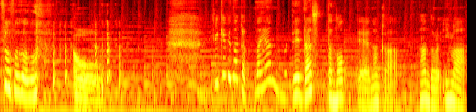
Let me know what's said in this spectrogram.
そうそうそうそう。と。おー結局なんか悩んで出したのってなんかなんだろう今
